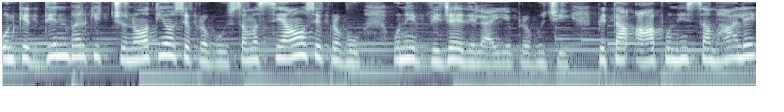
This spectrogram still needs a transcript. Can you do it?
उनके दिन भर की की चुनौतियों से प्रभु, समस्याओं से प्रभु, उन्हें विजय दिलाइए प्रभु जी। पिता, आप उन्हें संभालें,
